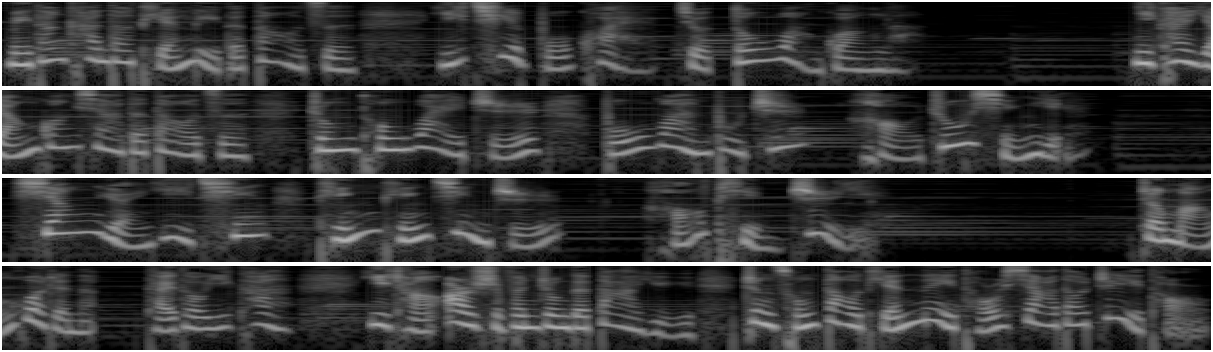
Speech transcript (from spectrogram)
每当看到田里的稻子，一切不快就都忘光了。你看阳光下的稻子，中通外直，不蔓不枝，好株行也；香远益清，亭亭净植，好品质也。正忙活着呢，抬头一看，一场二十分钟的大雨正从稻田那头下到这头。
